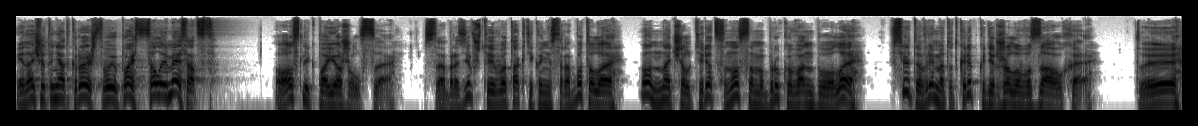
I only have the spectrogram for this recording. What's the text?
иначе ты не откроешь свою пасть целый месяц!» Ослик поёжился. Сообразив, что его тактика не сработала, он начал тереться носом об руку Ван Буэлэ. Всё это время тот крепко держал его за ухо. «Ты...»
